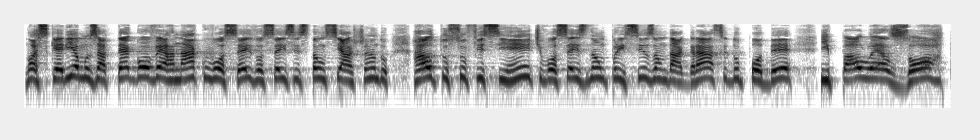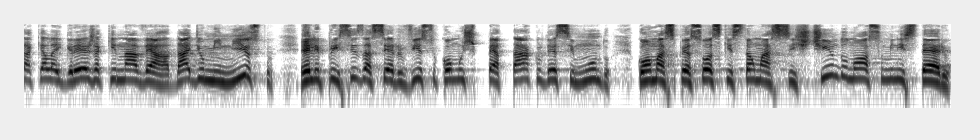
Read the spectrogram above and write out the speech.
nós queríamos até governar com vocês, vocês estão se achando autossuficiente, vocês não precisam da graça e do poder. E Paulo exorta aquela igreja que, na verdade, o ministro, ele precisa ser visto como espetáculo desse mundo, como as pessoas que estão assistindo o nosso ministério,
